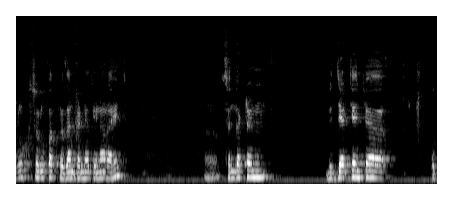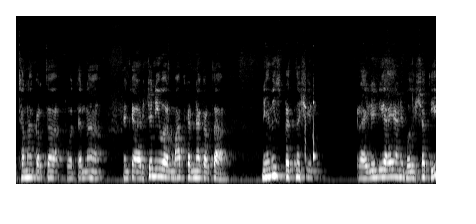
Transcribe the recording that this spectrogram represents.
रोख स्वरूपात प्रदान करण्यात येणार आहेत. संघटन विद्यार्थ्यांच्या उत्थानाकरता व त्यांना त्यांच्या अडचणीवर मात करण्याकरता नेहमीच प्रयत्नशील राहिलेली आहे आणि भविष्यातही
